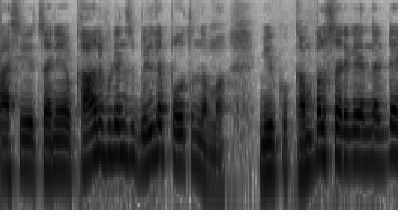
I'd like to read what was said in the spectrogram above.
రాసేయచ్చు అనే కాన్ఫిడెన్స్ బిల్డప్ అవుతుందమ్మా మీకు కంపల్సరీగా ఏంటంటే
